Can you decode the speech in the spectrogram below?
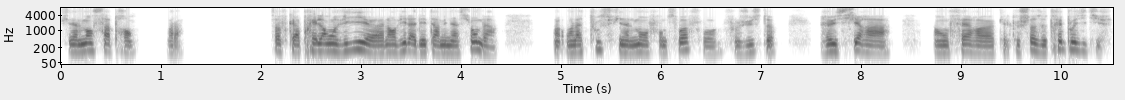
finalement, s'apprend. Voilà. Sauf qu'après l'envie, l'envie, la détermination, ben, on l'a tous finalement au fond de soi. Il faut, faut, juste réussir à, en faire quelque chose de très positif.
